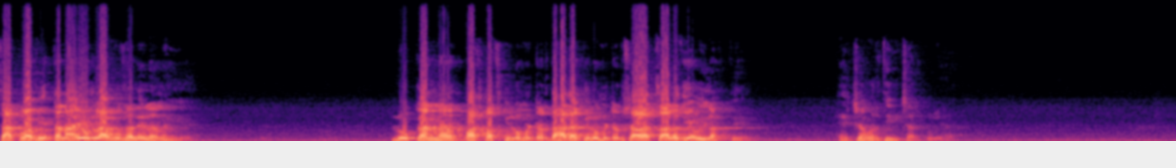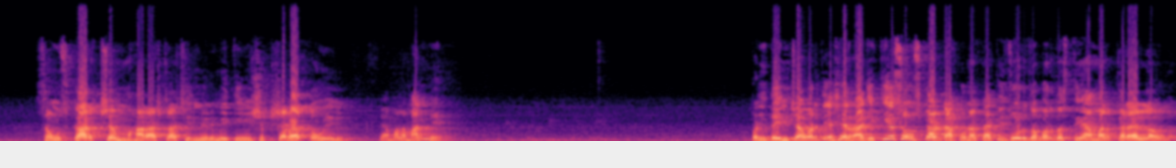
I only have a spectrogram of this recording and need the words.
सातवा वेतन आयोग लागू झालेला नाही आहे लोकांना पाच पाच किलोमीटर दहा दहा किलोमीटर शाळा चालत यावी लागते. ह्याच्यावरती विचार करूया. संस्कारक्षम महाराष्ट्राची निर्मिती ही शिक्षणात होईल हे आम्हाला मान्य आहे. पण त्यांच्यावरती असे राजकीय संस्कार टाकू नका की जोर जबरदस्ती आम्हाला करायला लावलं.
